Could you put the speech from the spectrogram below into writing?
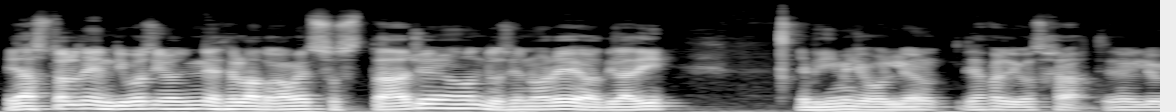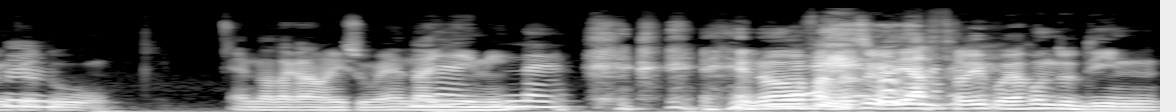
διάστολο την εντύπωση είναι ότι ναι, θέλω να το κάνουμε σωστά και όντως είναι ωραίο. Δηλαδή, επειδή είμαι και εγώ λίγο διαφορετικός χαρακτήρας, είναι λίγο πιο του ε, να τα κανονίσουμε, να Ναι, γίνει. ναι. Ενώ φαντάζομαι ότι οι άνθρωποι που έχουν του την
